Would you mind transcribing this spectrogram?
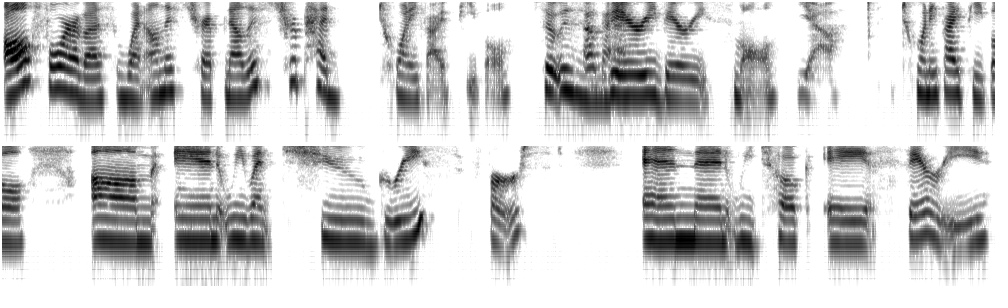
All four of us went on this trip. Now, this trip had 25 people, so it was Okay. very, very small. Yeah. 25 people. Um, and we went to Greece first, and then we took a ferry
